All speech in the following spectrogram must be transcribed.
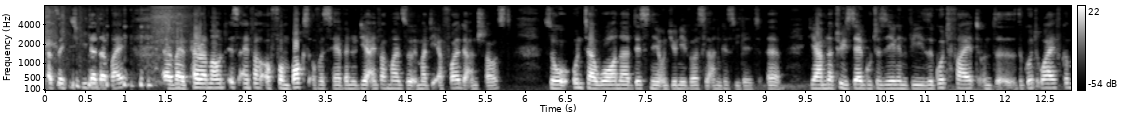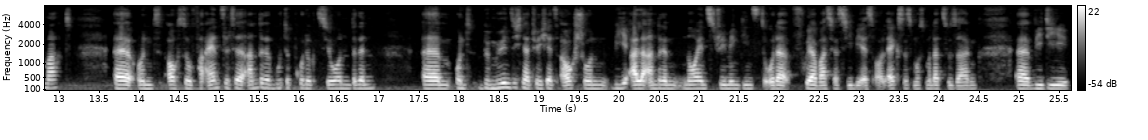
tatsächlich wieder dabei, äh, weil Paramount ist einfach auch vom Box Office her, wenn du dir einfach mal so immer die Erfolge anschaust, so unter Warner, Disney und Universal angesiedelt. Äh, die haben natürlich sehr gute Serien wie The Good Fight und äh, The Good Wife gemacht äh, und auch so vereinzelte andere gute Produktionen drin. Ähm, und bemühen sich natürlich jetzt auch schon, wie alle anderen neuen Streaming-Dienste oder früher war es ja CBS All Access, muss man dazu sagen, äh, wie die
